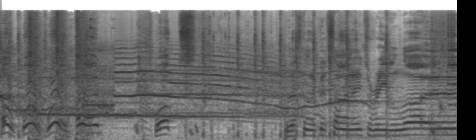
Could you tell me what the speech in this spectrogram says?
Oh, whoa, whoa, hello. Whoops. Well, that's not a good sign. I need to reload.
